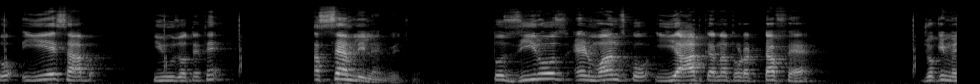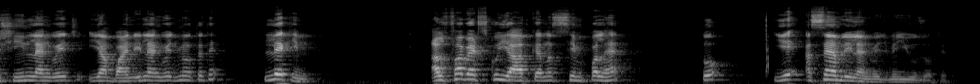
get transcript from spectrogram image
तो ये सब यूज़ होते थे असेंबली लैंग्वेज तो जीरोज एंड वंस को याद करना थोड़ा टफ है, जो कि मशीन लैंग्वेज या बाइनरी लैंग्वेज में होते थे। लेकिन अल्फ़ाबेट्स को याद करना सिंपल है तो ये असेंबली लैंग्वेज में यूज़ होते थे।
